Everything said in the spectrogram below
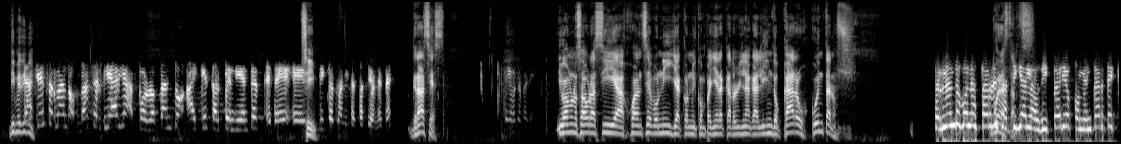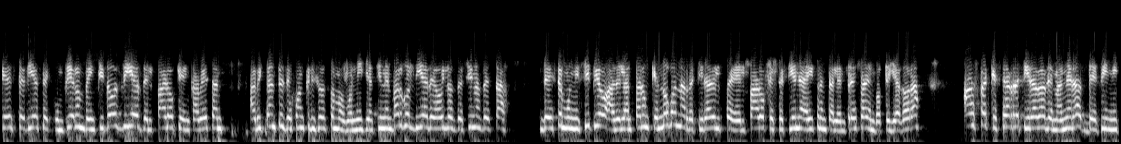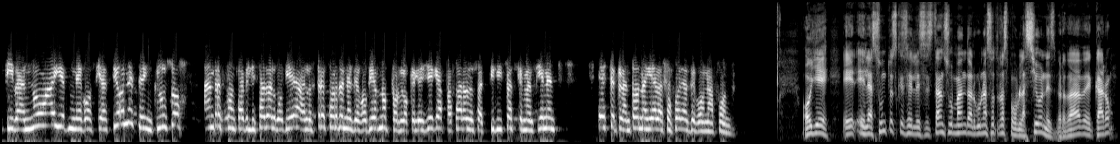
dime, dime. Es, Fernando, va a ser diaria, por lo tanto hay que estar pendientes de eh, dichas manifestaciones. ¿eh? Gracias. Y vámonos ahora sí a Juan Cebonilla con mi compañera Carolina Galindo. Caro, cuéntanos. Fernando, buenas tardes. a ti y al auditorio. Comentarte que este día se cumplieron 22 días del paro que encabezan habitantes de Juan Crisóstomo Bonilla. Sin embargo, el día de hoy los vecinos de esta de este municipio adelantaron que no van a retirar el, el paro que se tiene ahí frente a la empresa embotelladora hasta que sea retirada de manera definitiva. No hay negociaciones e incluso han responsabilizado al gobierno, a los tres órdenes de gobierno por lo que les llegue a pasar a los activistas que mantienen este plantón ahí a las afueras de Bonafón. Oye, el, asunto es que se les están sumando algunas otras poblaciones, ¿verdad, eh, Caro?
